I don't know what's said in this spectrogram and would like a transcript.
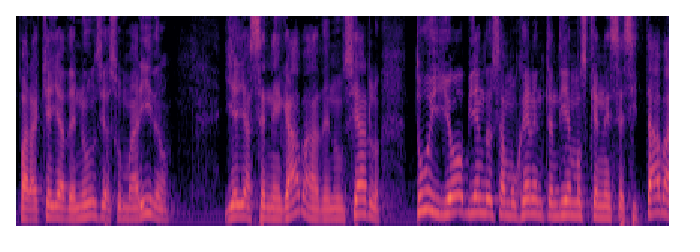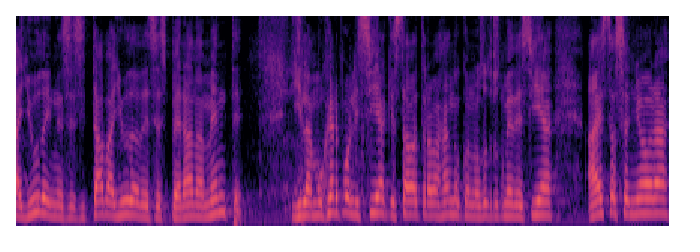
para que ella denuncie a su marido y ella se negaba a denunciarlo. Tú y yo, viendo a esa mujer, entendíamos que necesitaba ayuda y necesitaba ayuda desesperadamente. Y la mujer policía que estaba trabajando con nosotros me decía, a esta señora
